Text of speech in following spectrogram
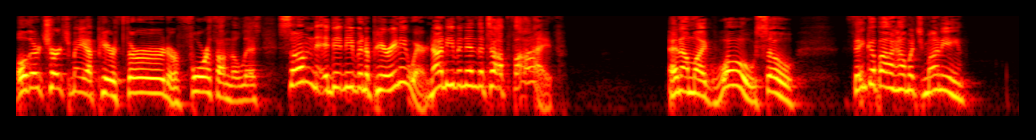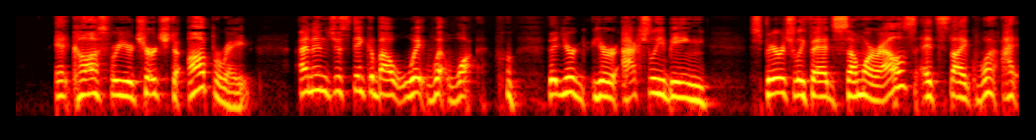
Oh, their church may appear third or fourth on the list. Some, it didn't even appear anywhere, not even in the top five. And I'm like, whoa. So think about how much money it costs for your church to operate. And then just think about, wait, what, what, that you're, you're actually being, spiritually fed somewhere else. It's like, what? I,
